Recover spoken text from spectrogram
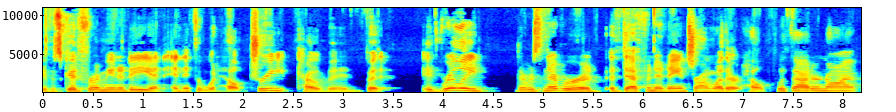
it was good for immunity and, and if it would help treat COVID, but it really there was never a, a definite answer on whether it helped with that or not.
